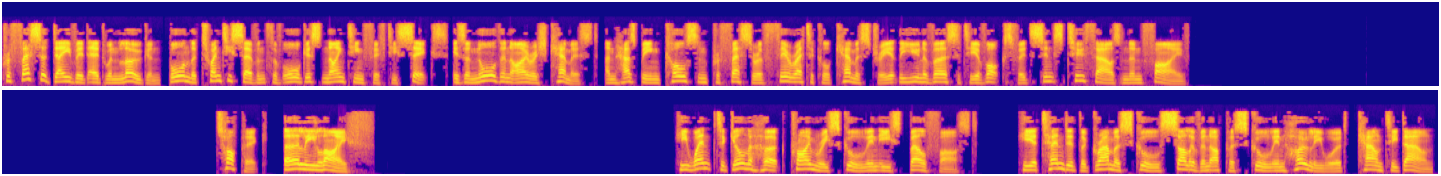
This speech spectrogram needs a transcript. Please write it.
Professor David Edwin Logan, born the 27th of August 1956, is a Northern Irish chemist and has been Coulson Professor of Theoretical Chemistry at the University of Oxford since 2005. Topic: Early life. He went to Gilnahirk Primary School in East Belfast. He attended the grammar school Sullivan Upper School in Holywood, County Down.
